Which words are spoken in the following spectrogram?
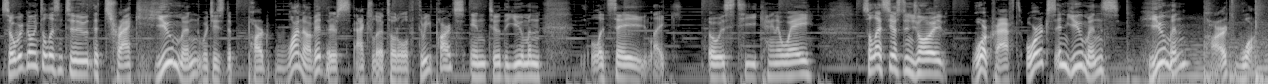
So we're going to listen to the track Human, which is the part one of it. There's actually a total of three parts into the Human, let's say, like OST kind of way. So let's just enjoy Warcraft, Orcs and Humans, Human Part 1.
